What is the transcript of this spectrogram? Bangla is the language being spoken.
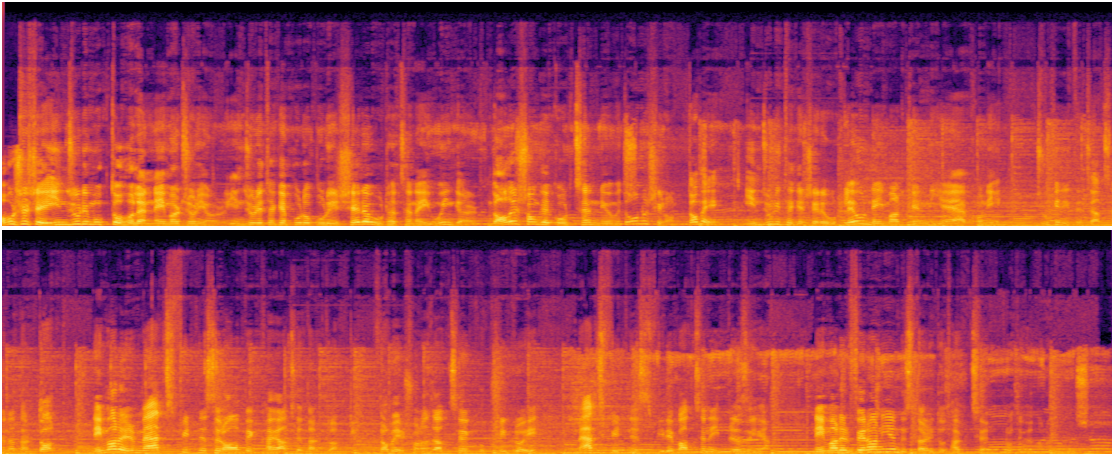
অবশেষে ইনজুরি মুক্ত হলেন নেইমার জুনিয়র। ইঞ্জুরি থেকে পুরোপুরি সেরে উঠেছেন এই উইঙ্গার। দলের সঙ্গে করছেন নিয়মিত অনুশীলন। তবে ইনজুরি থেকে সেরে উঠলেও নেইমারকে নিয়ে এখনই ঝুঁকি নিতে চাচ্ছে না তার দল। নেইমারের ম্যাচ ফিটনেসের অপেক্ষায় আছে তার ক্লাবটি। তবে শোনা যাচ্ছে খুব শীঘ্রই ম্যাচ ফিটনেস ফিরে পাচ্ছেন এই ব্রাজিলিয়ান। নেইমারের ফেরা নিয়ে বিস্তারিত থাকছে প্রতিবেদনে।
